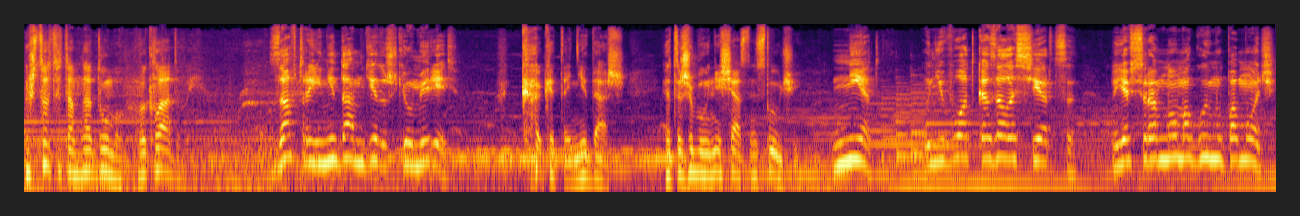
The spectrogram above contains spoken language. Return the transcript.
Ну что ты там надумал? Выкладывай. Завтра я не дам дедушке умереть. Как это не дашь? Это же был несчастный случай. Нет, у него отказало сердце, но я все равно могу ему помочь.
